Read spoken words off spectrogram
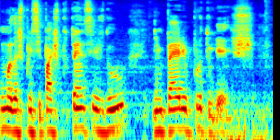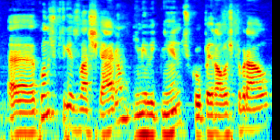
uma das principais potências do Império Português. Uh, quando os portugueses lá chegaram, em 1500, com o Pedro Álvares Cabral,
